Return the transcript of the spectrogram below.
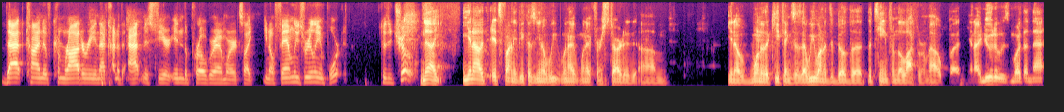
that kind of camaraderie and that kind of atmosphere in the program where it's like you know family's really important because it shows. No, you know it's funny because you know we when I when I first started. um you know, one of the key things is that we wanted to build the the team from the locker room out, but and I knew it was more than that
